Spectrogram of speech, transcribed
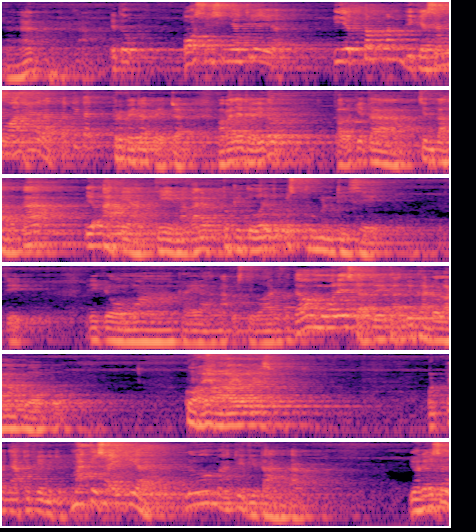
Ya, nah, itu posisinya dia ya iya teman digeser mau akhirat tapi kan berbeda-beda makanya dari itu kalau kita cinta harta ya hati-hati makanya begitu urip wis dumen dhisik jadi iki omah kayak anak wis diwaris tapi mulai gak duwe gak duwe gandolan apa-apa Gaya ayo wis. Penyakit ini mati saiki ya. Lu mati ditantang. Ya nek iso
